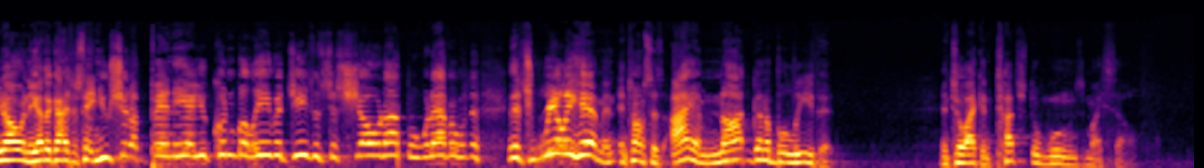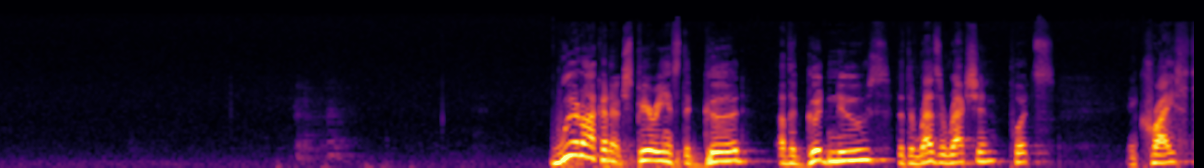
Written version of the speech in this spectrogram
You know, and the other guys are saying, You should have been here. You couldn't believe it. Jesus just showed up or whatever. And it's really him. And, and Tom says, I am not going to believe it until I can touch the wounds myself. We're not going to experience the good of the good news that the resurrection puts in Christ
